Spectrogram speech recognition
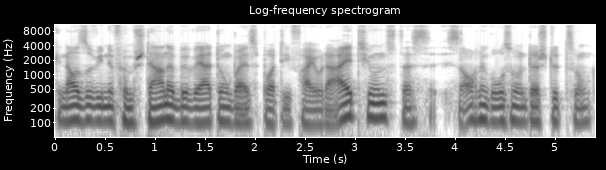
Genauso wie eine 5-Sterne-Bewertung bei Spotify oder iTunes. Das ist auch eine große Unterstützung.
